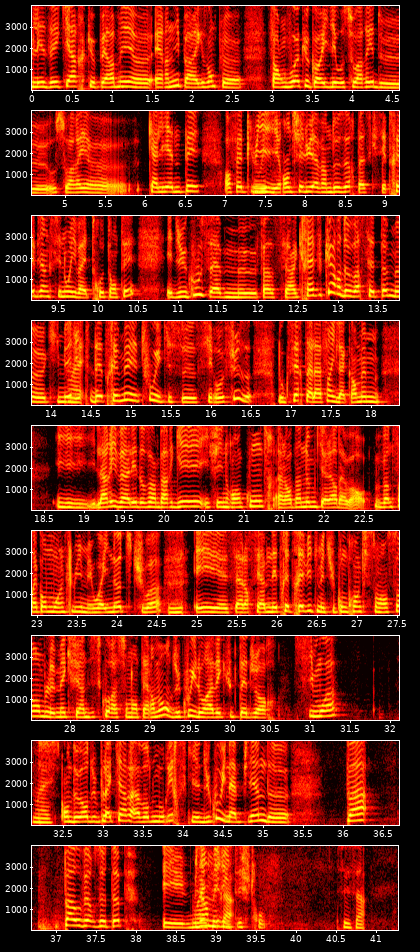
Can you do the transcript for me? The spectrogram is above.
les écarts que permet euh, Ernie par exemple euh, enfin on voit que quand il est aux soirées de aux soirées euh, caliente en fait lui Oui. il rentre chez lui à 22h parce qu'il sait très bien que sinon il va être trop tenté. Et du coup ça me enfin c'est un crève-cœur de voir cet homme euh, qui mérite d'être aimé et tout et qui se s'y refuse. Donc certes à la fin il a quand même il, il arrive à aller dans un bar gay, il fait une rencontre, alors d'un homme qui a l'air d'avoir 25 ans de moins que lui, mais why not, tu vois. Mm. Et c'est alors c'est amené très très vite, mais tu comprends qu'ils sont ensemble. Le mec fait un discours à son enterrement. Du coup, il aura vécu peut-être genre 6 mois Ouais. en dehors du placard avant de mourir, ce qui est du coup une happy end euh, pas pas over the top et bien Ouais, mérité, je trouve. C'est ça.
